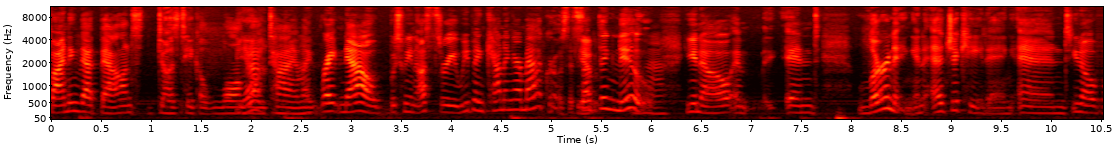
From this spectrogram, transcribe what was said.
finding that balance does take a long, Yeah. long time. Like uh-huh. right now, between us three, we've been counting our macros. It's Yep. something new, mm-hmm. you know, and and learning and educating. And you know,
